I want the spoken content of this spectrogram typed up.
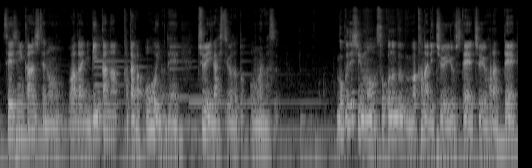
政治に関しての話題に敏感な方が多いので注意が必要だと思います。僕自身もそこの部分はかなり注意をして注意を払って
